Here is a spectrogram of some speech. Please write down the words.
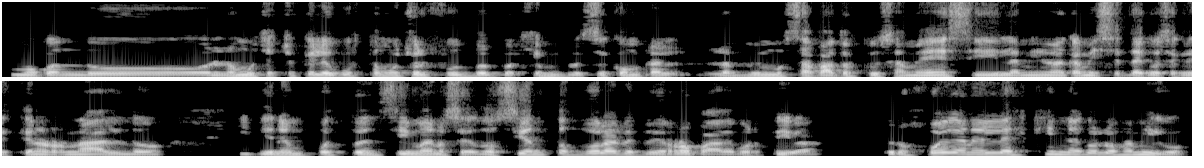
como cuando los muchachos que les gusta mucho el fútbol, por ejemplo, se compran los mismos zapatos que usa Messi, la misma camiseta que usa Cristiano Ronaldo, y tienen puesto encima, no sé, 200 dólares de ropa deportiva, pero juegan en la esquina con los amigos.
